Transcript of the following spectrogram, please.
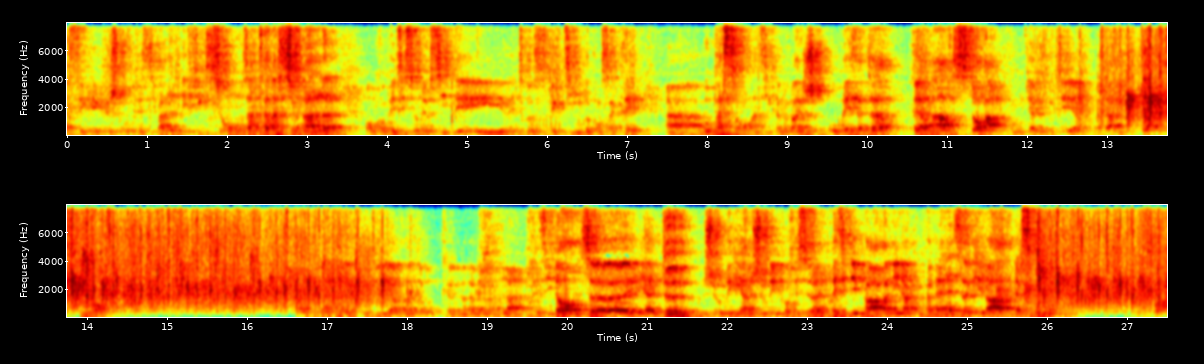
ces quelques jours du festival des fictions internationales en compétition, mais aussi des rétrospectives consacrées à Maupassant, ainsi qu'un hommage au réalisateur Bernard Stora, comme vient vous dire Madame vous dire euh, donc euh, Madame la Présidente, euh, il y a deux jurys, un jury professionnel présidé par Nina Companese qui est là. Merci beaucoup. Bonsoir.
